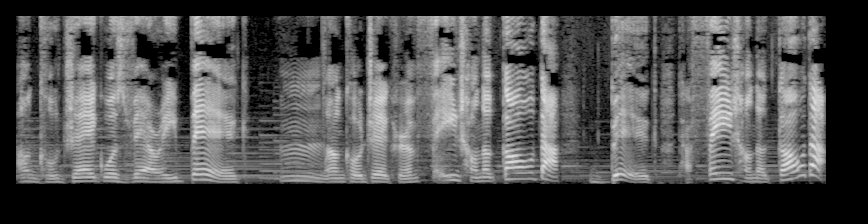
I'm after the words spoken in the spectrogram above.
Uncle Jake was very big. 嗯，Uncle Jake 人非常的高大，big，他非常的高大。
